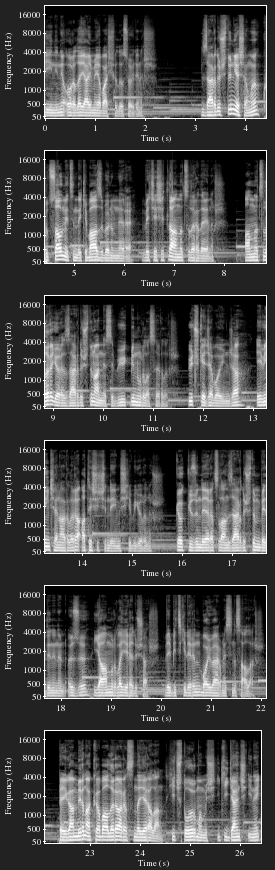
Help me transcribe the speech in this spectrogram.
dinini orada yaymaya başladığı söylenir. Zerdüşt'ün yaşamı kutsal metindeki bazı bölümlere ve çeşitli anlatılara dayanır. Anlatılara göre Zerdüşt'ün annesi büyük bir nurla sarılır. Üç gece boyunca evin kenarları ateş içindeymiş gibi görünür. Gökyüzünde yaratılan Zerdüşt'ün bedeninin özü yağmurla yere düşer ve bitkilerin boy vermesini sağlar. Peygamberin akrabaları arasında yer alan hiç doğurmamış iki genç inek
